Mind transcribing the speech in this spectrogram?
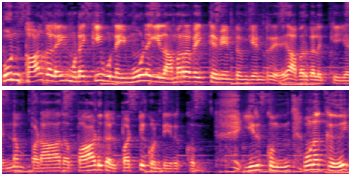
உன் கால்களை முடக்கி உன்னை மூளையில் அமர வைக்க வேண்டும் என்று அவர்களுக்கு எண்ணம் படாத பாடுகள் பட்டு கொண்டிருக்கும். இருக்கும். உனக்கு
